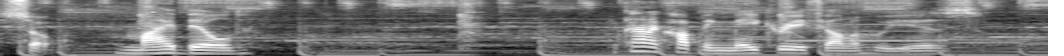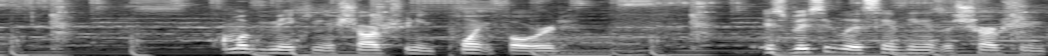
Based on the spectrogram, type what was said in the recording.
so my build. I'm kind of copying Makery if y'all know who he is. I'm gonna be making a sharpshooting point forward. It's basically the same thing as a sharpshooting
